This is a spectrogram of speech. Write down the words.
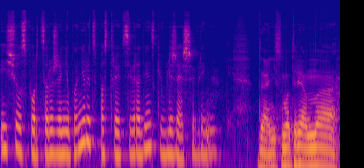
еще спортсооружения планируется построить в Северодвинске в ближайшее время? Да, несмотря на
